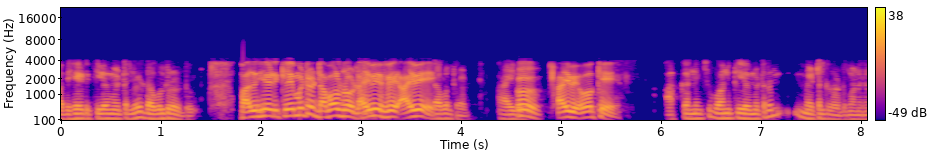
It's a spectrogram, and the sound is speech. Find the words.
పదిహేడు కిలోమీటర్లు డబుల్ రోడ్డు. పదిహేడు kilometer double road highway highway? Double road highway. Highway okay. అక్కడ నుంచి వన్ కిలోమీటర్ మెటల్ రోడ్డు మన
